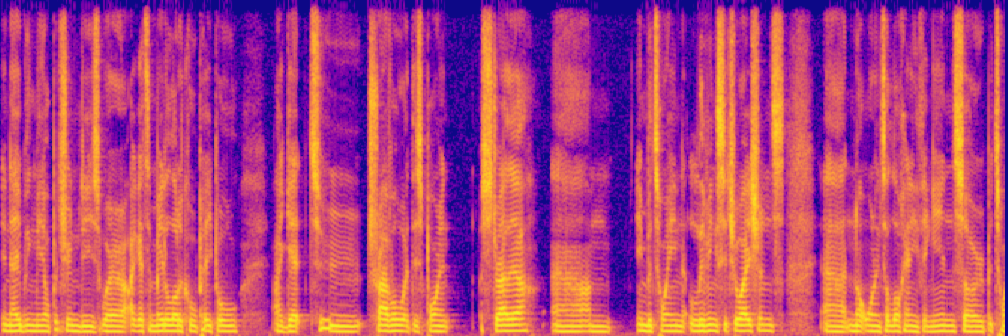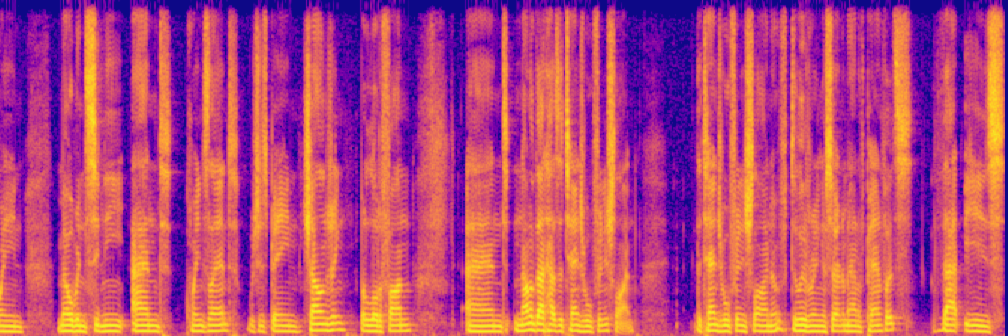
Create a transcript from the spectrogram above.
enabling me opportunities where I get to meet a lot of cool people. I get to travel at this point, Australia, um, in between living situations, uh, not wanting to lock anything in. So between Melbourne, Sydney, and Queensland, which has been challenging but a lot of fun. And none of that has a tangible finish line. The tangible finish line of delivering a certain amount of pamphlets, that is,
